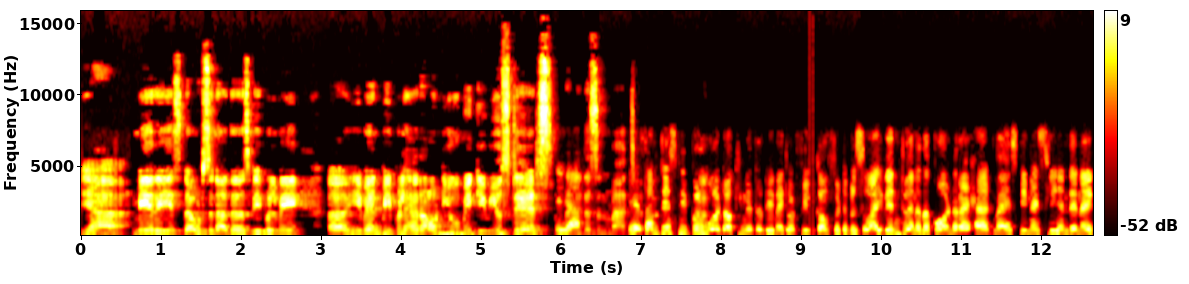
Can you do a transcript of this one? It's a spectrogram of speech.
Yeah, may raise doubts in others. People may, uh, even people around you may give you stares. but Yeah. it doesn't matter. Yeah, sometimes people who are talking with her, they might not feel comfortable. So I went to another corner. I had my ice cream nicely and then I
